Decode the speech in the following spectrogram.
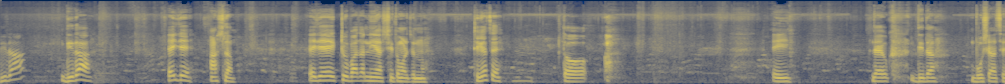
দিদা? দিদা এই যে আসলাম। এই যে একটু বাজার নিয়ে আসছি তোমার জন্য। ঠিক আছে? তো এই যাই হোক দিদা বসে আছে।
